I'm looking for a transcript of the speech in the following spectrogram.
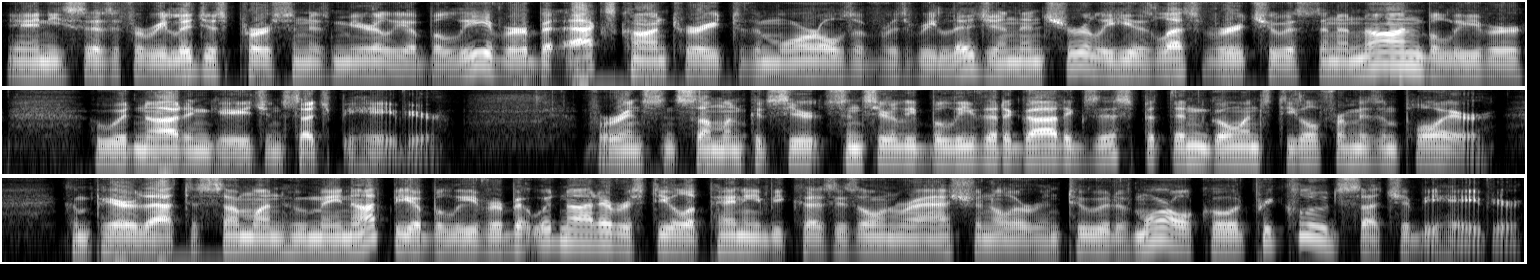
And he says if a religious person is merely a believer but acts contrary to the morals of his religion, then surely he is less virtuous than a non-believer who would not engage in such behavior. For instance, someone could sincerely believe that a God exists but then go and steal from his employer. Compare that to someone who may not be a believer but would not ever steal a penny because his own rational or intuitive moral code precludes such a behavior.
